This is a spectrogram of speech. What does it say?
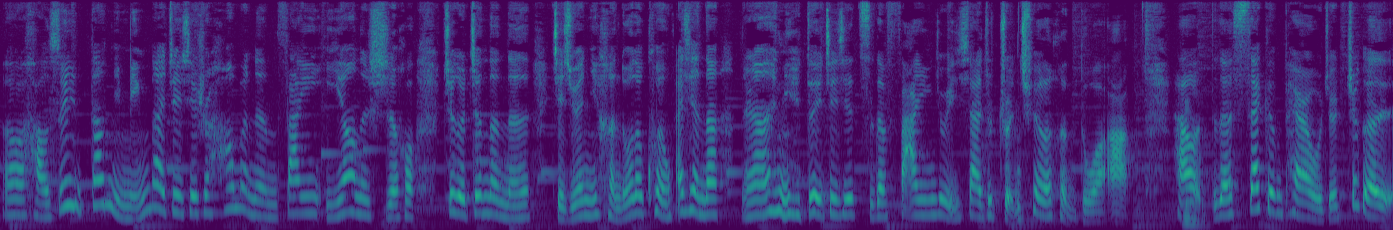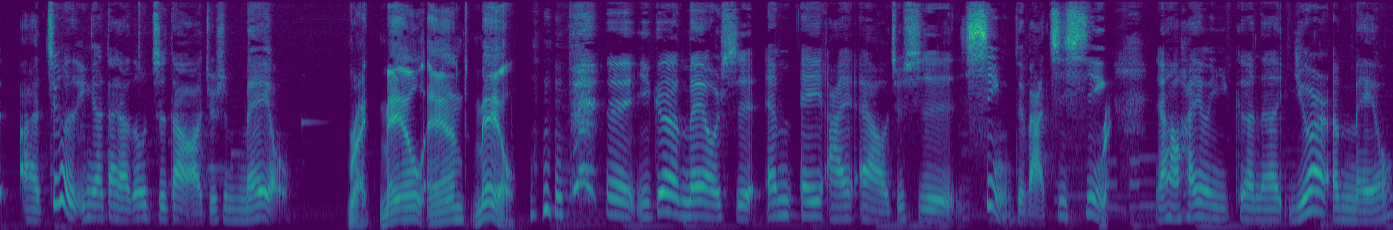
呃，好，所以当你明白这些是 homonym 发音一样的时候，这个真的能解决你很多的困惑，而且呢，能让你对这些词的发音就一下就准确了很多啊。好、t h e second pair，我觉得这个啊、这个应该大家都知道啊，就是 male。Right, male and male。对，一个 mail 是 M A I L，就是姓，对吧？即姓。Right. 然后还有一个呢，You're a male.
